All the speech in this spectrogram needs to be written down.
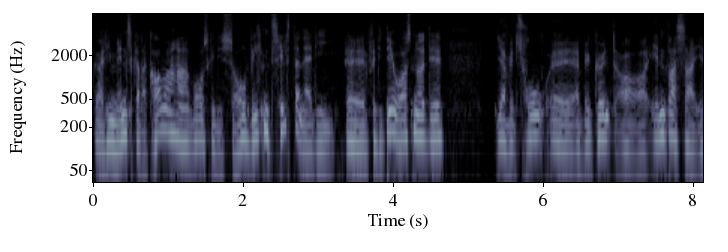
gøre de mennesker, der kommer her, hvor skal de sove? Hvilken tilstand er de i? Øh, fordi det er jo også noget af det, jeg vil tro, øh, er begyndt at, at ændre sig i,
